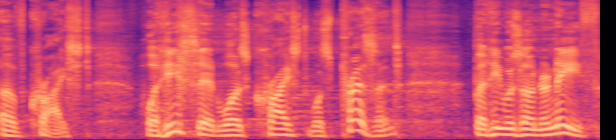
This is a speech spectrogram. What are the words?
of Christ. What he said was Christ was present, but he was underneath.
